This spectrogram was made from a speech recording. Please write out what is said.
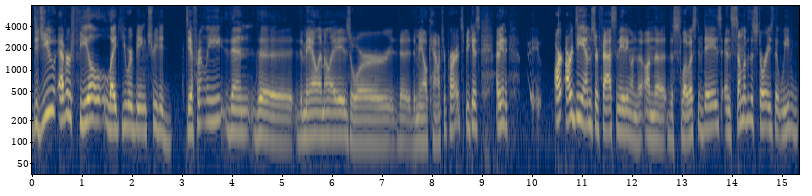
did you ever feel like you were being treated differently than the the male MLAs or the the male counterparts? Because I mean, our, our DMs are fascinating on the on the, the slowest of days, and some of the stories that we've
